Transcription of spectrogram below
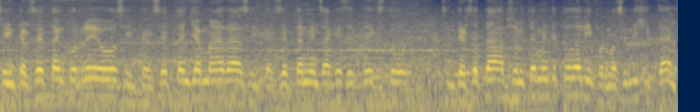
Se interceptan correos, se interceptan llamadas, se interceptan mensajes de texto, se intercepta absolutamente toda la información digital.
